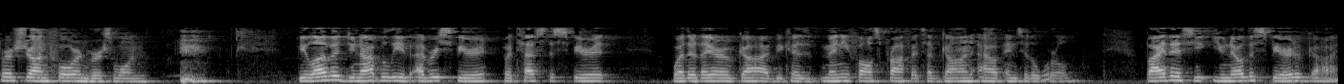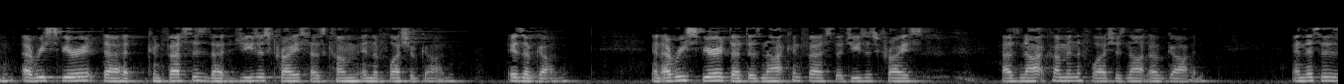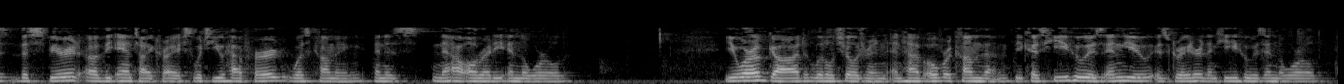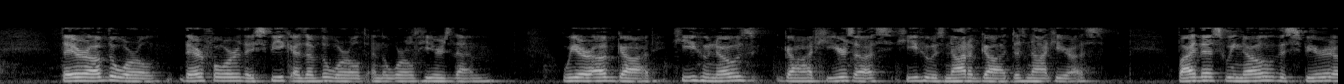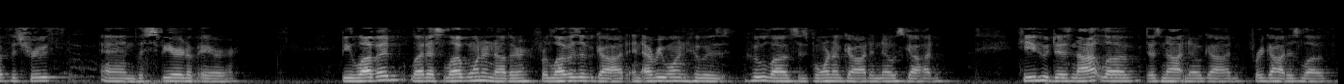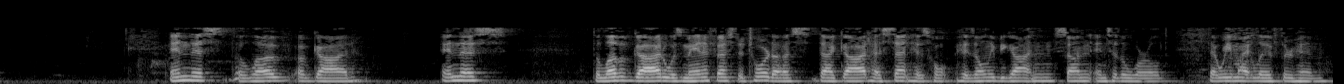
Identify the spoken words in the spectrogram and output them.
1 John 4 and verse 1. Beloved, do not believe every spirit, but test the spirit whether they are of God, because many false prophets have gone out into the world. By this you know the Spirit of God. Every spirit that confesses that Jesus Christ has come in the flesh of God is of God. And every spirit that does not confess that Jesus Christ has not come in the flesh is not of God. And this is the spirit of the Antichrist, which you have heard was coming and is now already in the world. You are of God, little children, and have overcome them, because he who is in you is greater than he who is in the world. They are of the world, therefore they speak as of the world, and the world hears them. We are of God. He who knows God hears us. He who is not of God does not hear us. By this we know the spirit of the truth and the spirit of error. Beloved, let us love one another, for love is of God, and everyone who, is, who loves is born of God and knows God. He who does not love does not know God, for God is love. In this, the love of God, in this, the love of God was manifested toward us, that God has sent his, his only begotten Son into the world, that we might live through him.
